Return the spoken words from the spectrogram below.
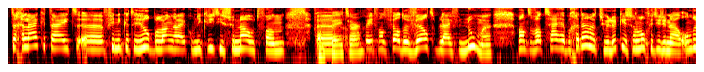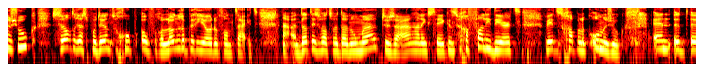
Tegelijkertijd vind ik het heel belangrijk om die kritische noot van, Van Peter. van Peter van het Velde wel te blijven noemen. Want wat zij hebben gedaan natuurlijk is een longitudinaal onderzoek, zelfde respondentengroep over een langere periode van tijd. Nou, dat is wat we dan noemen, tussen aanhalingstekens, gevalideerd wetenschappelijk onderzoek. En uh,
